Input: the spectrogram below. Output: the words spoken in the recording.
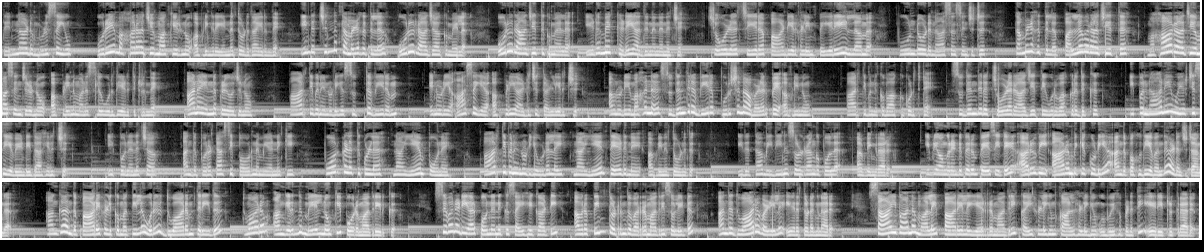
தென்னாடு முழுசையும் ஒரே மகாராஜ்யமாக்கிடணும் அப்படிங்கிற எண்ணத்தோடு தான் இருந்தேன். இந்த சின்ன தமிழகத்துல ஒரு ராஜாக்கு மேல ஒரு ராஜ்யத்துக்கு மேல இடமே கிடையாதுன்னு நினைச்சேன். சோழ சேர பாண்டியர்களின் பெயரே இல்லாம பூண்டோட நாசம் செஞ்சுட்டு தமிழகத்துல பல்லவ ராஜ்யத்தை மகாராஜ்யமா செஞ்சிடணும் அப்படின்னு மனசுல உறுதி எடுத்துட்டு இருந்தேன். ஆனா என்ன பிரயோஜனம்? பார்த்திபன் என்னுடைய சுத்த வீரம் என்னுடைய ஆசைய அப்படியே அடிச்சு தள்ளிருச்சு. அவனுடைய மகனை சுதந்திர வீர புருஷனா வளர்ப்பேன் அப்படின்னும் பார்த்திபனுக்கு வாக்கு கொடுத்துட்டேன். சுதந்திர சோழ ராஜ்யத்தை உருவாக்குறதுக்கு இப்போ நானே முயற்சி செய்ய வேண்டியதாகிருச்சு. இப்போ நினைச்சா அந்த புரட்டாசி பௌர்ணமி அன்னைக்கு போர்க்களத்துக்குள்ள நான் ஏன் போனேன்? பார்த்திபனனுடைய உடலை நான் ஏன் தேடினேன் அப்படின்னு தோணுது. இதைத்தான் விதின்னு சொல்றாங்க போல அப்படிங்கிறாரு. இப்படி அவங்க ரெண்டு பேரும் பேசிட்டே அருவி ஆரம்பிக்கக்கூடிய அந்த பகுதியை வந்து அடைஞ்சிட்டாங்க. அங்க அந்த பாறைகளுக்கு மத்தியில ஒரு துவாரம் தெரியுது. துவாரம் அங்கிருந்து மேல் நோக்கி போற மாதிரி இருக்கு. சிவனடியார் பொன்னனுக்கு சைகை காட்டி அவரை பின்தொடர்ந்து வர்ற மாதிரி சொல்லிட்டு அந்த துவார வழியில ஏறத் தொடங்கினாரு. சாய்வான மலைப்பாறையில ஏறுற மாதிரி கைகளையும் கால்களையும் உபயோகப்படுத்தி ஏறிட்டு இருக்கிறாரு.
